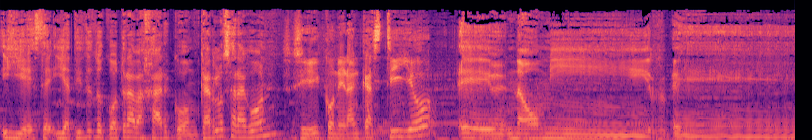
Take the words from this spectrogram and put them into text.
Y este, y a ti te tocó trabajar con Carlos Aragón, Sí, con Irán Castillo. eh, Naomi, eh,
